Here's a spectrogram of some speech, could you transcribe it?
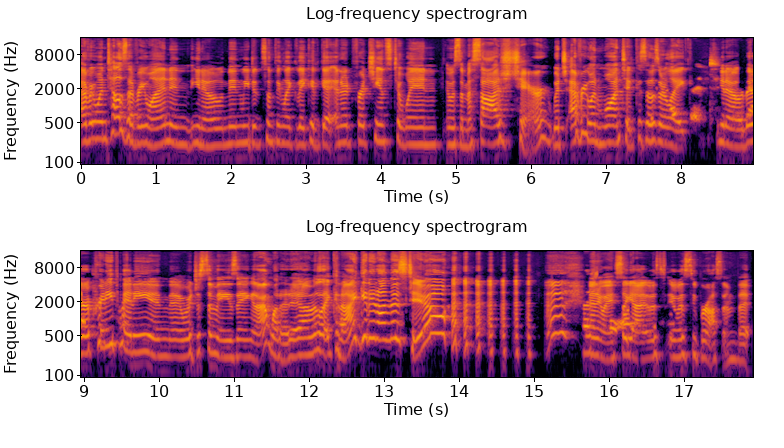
everyone tells everyone. And, you know, and then we did something like they could get entered for a chance to win. It was a massage chair, which everyone wanted because those are like, you know, they're a pretty penny and they were just amazing. And I wanted it. I was like, can I get it on this too? Anyway, so yeah, it was it was super awesome. But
